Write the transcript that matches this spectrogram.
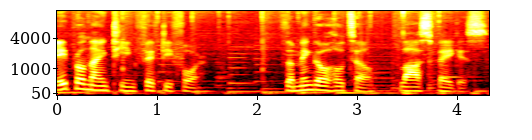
April 1954. Flamingo Hotel, Las Vegas.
